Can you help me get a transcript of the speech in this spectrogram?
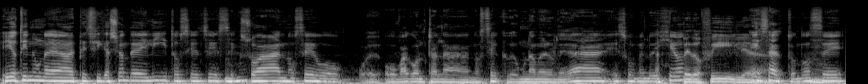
Ellos tienen una especificación de delito, si es sexual, no sé, o, va contra la, no sé, una menor de edad, eso me lo dijeron. Pedofilia. Exacto, entonces...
